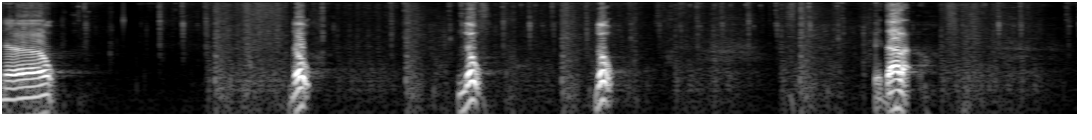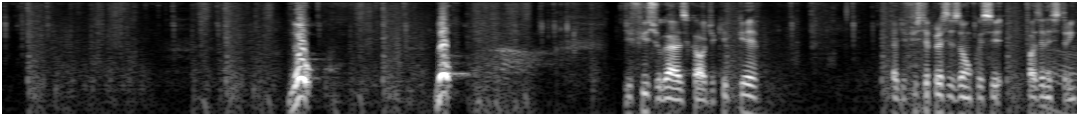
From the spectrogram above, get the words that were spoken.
Não. Não. Não. Não. Pedala. Não. Não! Difícil jogar Scout aqui porque é difícil ter precisão com esse fazendo stream.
